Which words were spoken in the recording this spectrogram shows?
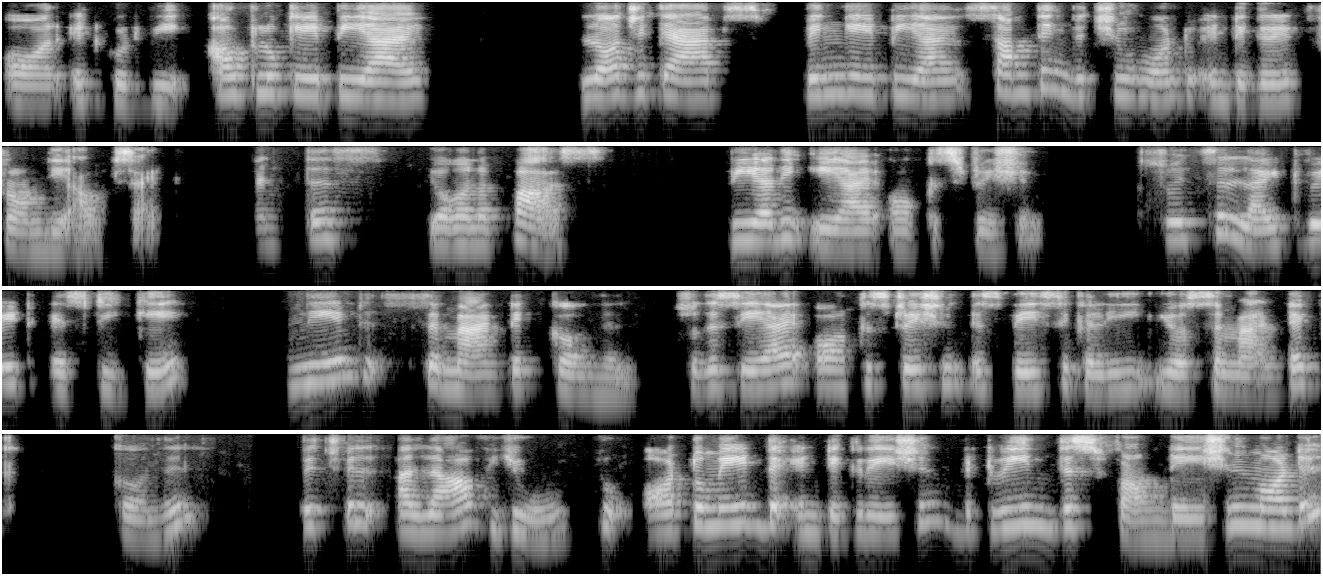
or it could be Outlook API, Logic Apps, Bing API, something which you want to integrate from the outside. And this you're going to pass via the AI orchestration. So it's a lightweight SDK named semantic kernel. So this AI orchestration is basically your semantic kernel which will allow you to automate the integration between this foundation model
